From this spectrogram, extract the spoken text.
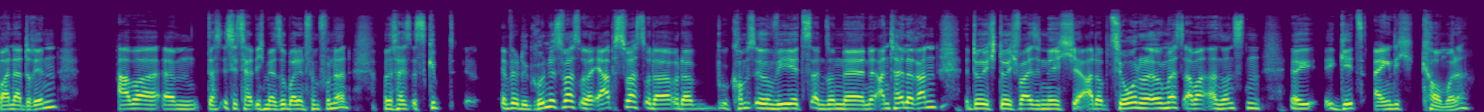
waren da drin. Aber ähm, das ist jetzt halt nicht mehr so bei den 500. Und das heißt, es gibt äh, entweder du gründest was oder erbst was oder, oder kommst irgendwie jetzt an so eine, eine Anteile ran durch, durch, weiß ich nicht, Adoption oder irgendwas, aber ansonsten äh, geht's eigentlich kaum, oder?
